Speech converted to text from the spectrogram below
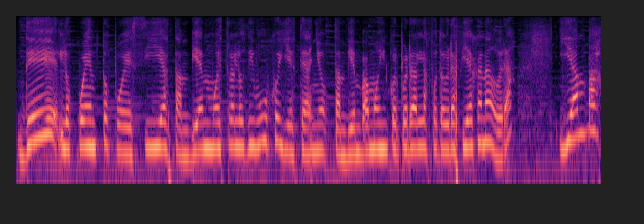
de los cuentos, poesías, también muestran los dibujos y este año también vamos a incorporar las fotografías ganadoras y ambas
